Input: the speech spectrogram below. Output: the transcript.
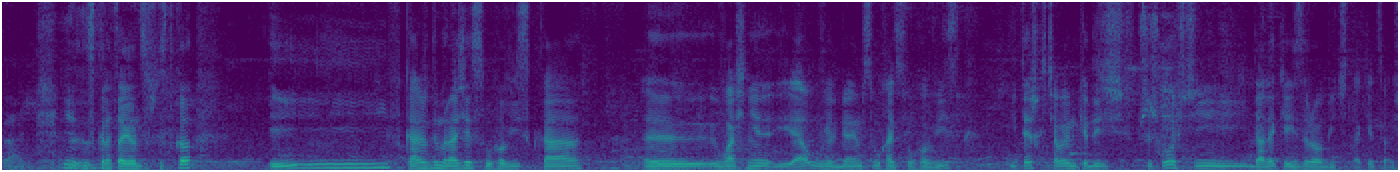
Tak. Skracając wszystko. I w każdym razie słuchowiska. Yy, właśnie ja uwielbiałem słuchać słuchowisk i też chciałem kiedyś w przyszłości dalekiej zrobić takie coś.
